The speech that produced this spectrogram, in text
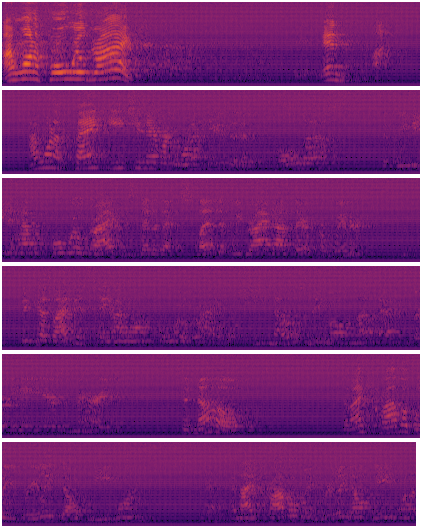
I want a four-wheel drive. And I, I want to thank each and every one of you that have told us that we need to have a four-wheel drive instead of that sled that we drive out there for winter. Because I've been saying I want a four-wheel drive. Well, she knows me well enough after 38 years of marriage to know that I probably really don't need one. And I probably really don't need one.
